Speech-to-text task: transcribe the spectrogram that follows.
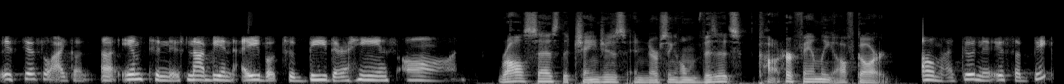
it's just like an emptiness, not being able to be there hands on. Rawls says the changes in nursing home visits caught her family off guard. Oh my goodness, it's a big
